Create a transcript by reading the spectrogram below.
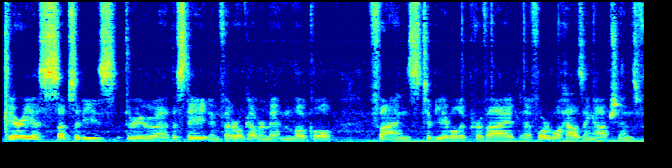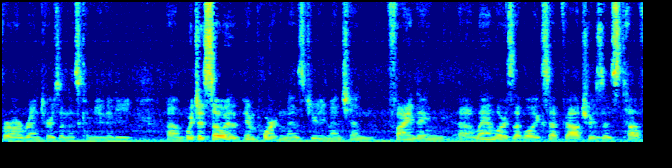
various subsidies through uh, the state and federal government and local funds to be able to provide affordable housing options for our renters in this community um, which is so important, as Judy mentioned. Finding uh, landlords that will accept vouchers is tough.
